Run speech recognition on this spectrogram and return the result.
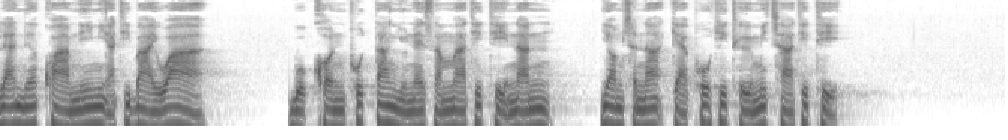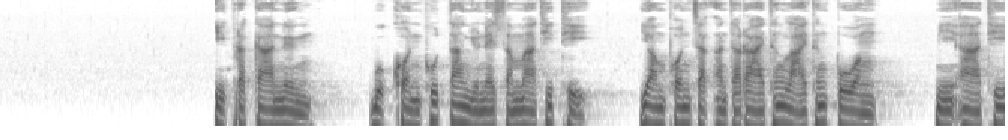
และเนื้อความนี้มีอธิบายว่า บุคคลผู้ตั้งอยู่ในสัมมาทิฏฐินั้น ยอมชนะแก่ผู้ที่ถือมิจฉาทิฏฐิ อีกประการหนึ่ง บุคคลผู้ตั้งอยู่ในสัมมาทิฏฐิ ยอมพ้นจากอันตรายทั้งหลายทั้งปวง มีอาทิ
